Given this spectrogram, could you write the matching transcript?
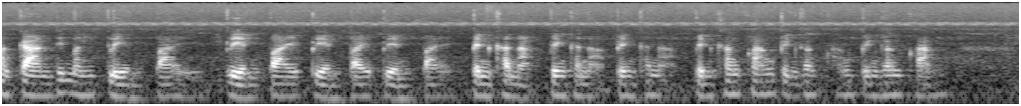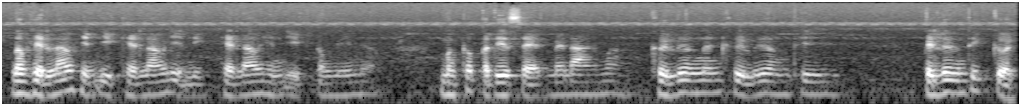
อาการที่มันเปลี่ยนไป เปลี่ยนไป เปลี่ยนไป เปลี่ยนไป เป็นขณะ เป็นขณะ เป็นขณะ เป็นครั้งครั้ง เป็นครั้งครั้ง เป็นครั้งครั้ง เราเห็นแล้วเห็นอีก เห็นแล้วเห็นอีก เห็นแล้วเห็นอีกตรงนี้เนี่ย มันก็ปฏิเสธไม่ได้ว่า คือเรื่องนั้นคือเรื่องที่ เป็นเรื่องที่เกิด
